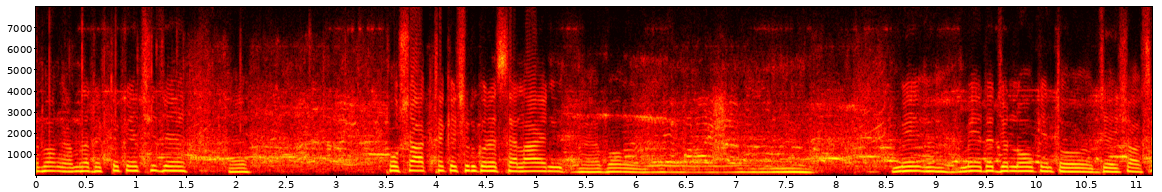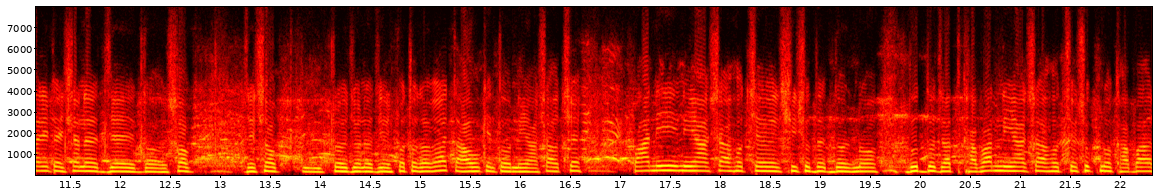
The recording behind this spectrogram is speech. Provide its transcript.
এবং আমরা দেখতে পেয়েছি যে পোশাক থেকে শুরু করে স্যালাইন, এবং মেয়ে মেয়েদের জন্যও কিন্তু যে সব স্যানিটেশনের যে সব যেসব প্রয়োজনীয় জিনিসপত্র দরকার, তাও কিন্তু নিয়ে আসা হচ্ছে। পানি নিয়ে আসা হচ্ছে শিশুদের জন্য, দুগ্ধজাত খাবার নিয়ে আসা হচ্ছে, শুকনো খাবার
